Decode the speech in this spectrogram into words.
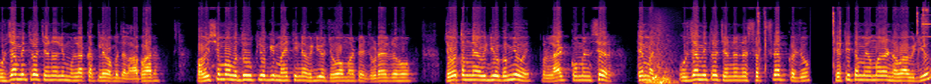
ઊર્જા મિત્ર ચેનલની મુલાકાત લેવા બદલ આભાર. ભવિષ્યમાં વધુ ઉપયોગી માહિતીના વીડિયો જોવા માટે જોડાયેલ રહો. જો તમને આ વીડિયો ગમ્યો હોય, તો લાઇક કોમેન્ટ શેર તેમજ ઊર્જા મિત્ર ચેનલને સબસ્ક્રાઇબ કરજો. જેથી તમે અમારા નવા વીડિયો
